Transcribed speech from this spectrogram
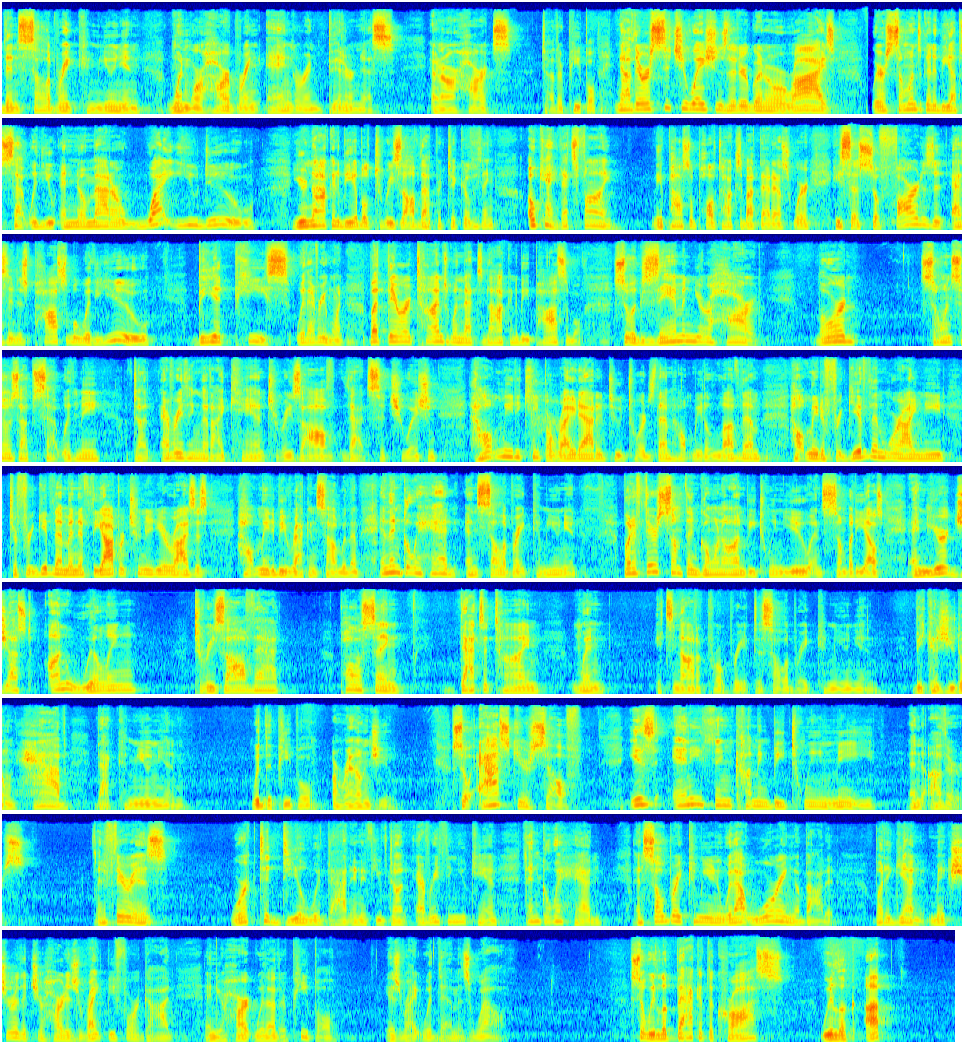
than celebrate communion when we're harboring anger and bitterness in our hearts to other people. Now, there are situations that are going to arise where someone's going to be upset with you, and no matter what you do, you're not going to be able to resolve that particular thing. Okay, that's fine. The Apostle Paul talks about that elsewhere. He says, So far as it, as it is possible with you, be at peace with everyone. But there are times when that's not going to be possible. So examine your heart. Lord, so and so's upset with me. I've done everything that I can to resolve that situation. Help me to keep a right attitude towards them. Help me to love them. Help me to forgive them where I need to forgive them. And if the opportunity arises, help me to be reconciled with them. And then go ahead and celebrate communion. But if there's something going on between you and somebody else and you're just unwilling to resolve that, Paul is saying that's a time when it's not appropriate to celebrate communion because you don't have that communion with the people around you. So ask yourself is anything coming between me and others? And if there is, work to deal with that. And if you've done everything you can, then go ahead and celebrate communion without worrying about it. But again, make sure that your heart is right before God and your heart with other people is right with them as well. So we look back at the cross, we look up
